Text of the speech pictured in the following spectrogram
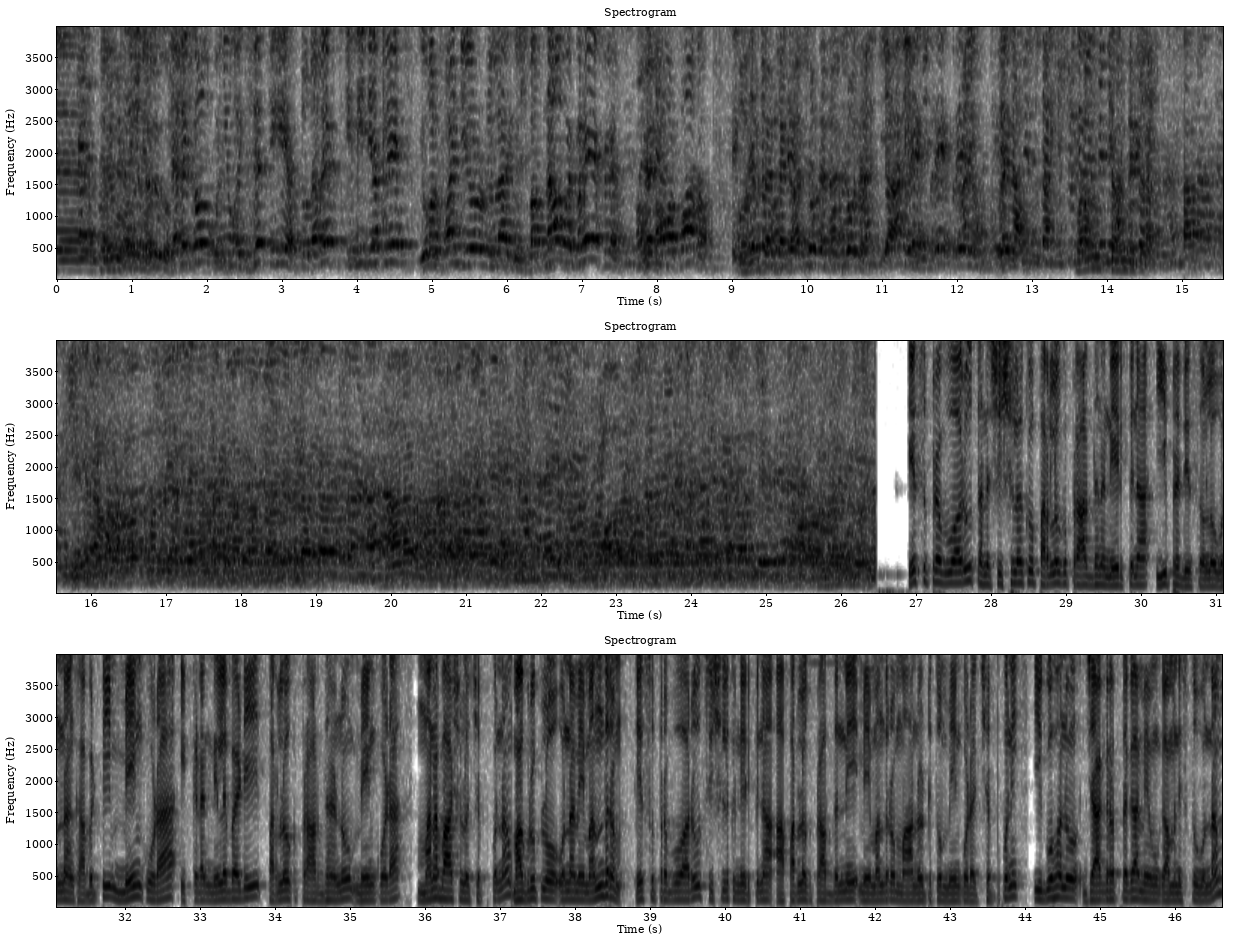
Telugu. Telugu. When you exit here to the left, immediately you will find your language. But now we pray first. Our Father. Except from there. I'll show them, I'll show them. Yeah, pray, pray, pray. Pray now. యేసుప్రభు వారు తన శిష్యులకు పరలోక ప్రార్థన నేర్పిన ఈ ప్రదేశంలో ఉన్నాం కాబట్టి మేం కూడా ఇక్కడ నిలబడి పరలోక ప్రార్థనను మేం కూడా మన భాషలో చెప్పుకున్నాం. మా గ్రూప్లో ఉన్న మేమందరం యేసుప్రభువారు శిష్యులకు నేర్పిన ఆ పరలోక ప్రార్థనని మేమందరం మా నోటితో మేము కూడా చెప్పుకొని ఈ గుహను జాగ్రత్తగా మేము గమనిస్తూ ఉన్నాం.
